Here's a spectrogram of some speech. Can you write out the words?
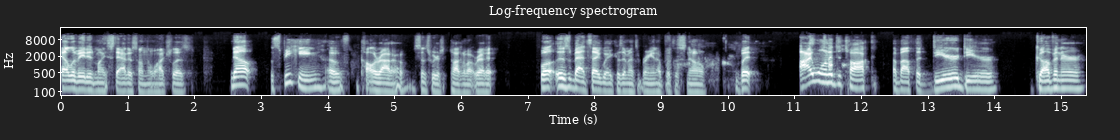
elevated my status on the watch list. Now, speaking of Colorado, since we were talking about Reddit, well, this is a bad segue because I meant to bring it up with the snow, but I wanted to talk about the dear, dear Governor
